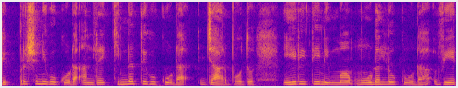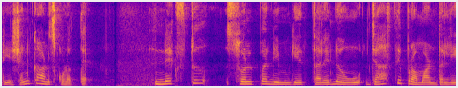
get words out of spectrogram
ಡಿಪ್ರೆಷನಿಗೂ ಕೂಡ ಅಂದರೆ ಖಿನ್ನತೆಗೂ ಕೂಡ ಜಾರ್ಬೋದು. ಈ ರೀತಿ ನಿಮ್ಮ ಮೂಡಲ್ಲೂ ಕೂಡ ವೇರಿಯೇಷನ್ ಕಾಣಿಸ್ಕೊಳ್ಳುತ್ತೆ. ನೆಕ್ಸ್ಟ್ ಸ್ವಲ್ಪ ನಿಮಗೆ ತಲೆನೋವು ಜಾಸ್ತಿ ಪ್ರಮಾಣದಲ್ಲಿ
